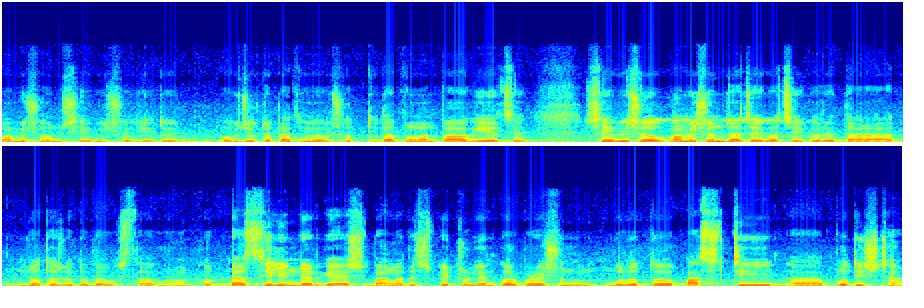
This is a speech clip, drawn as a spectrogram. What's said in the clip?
কমিশন সেই বিষয়ে যেহেতু অভিযোগটা প্রাথমিকভাবে সত্যতা প্রমাণ পাওয়া গিয়েছে সে বিষয়ে কমিশন যাচাই বাছাই করে তারা যথাযথ ব্যবস্থা গ্রহণ করবে। Cylinder gas Bangladesh petroleum corporation মূলত পাঁচটি প্রতিষ্ঠান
